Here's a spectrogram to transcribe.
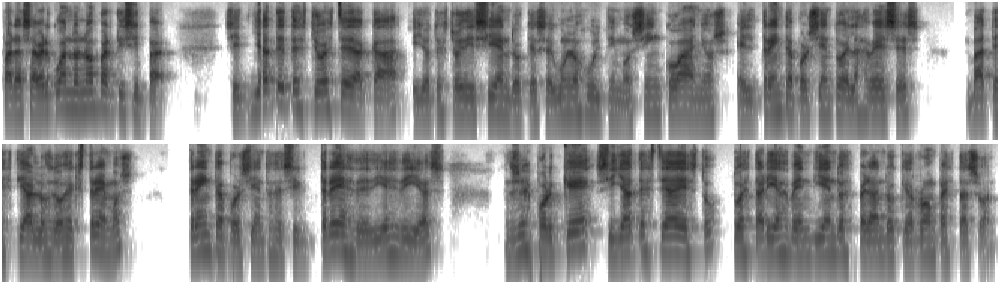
para saber cuándo no participar. Si ya te testeó este de acá y yo te estoy diciendo que según los últimos cinco años, el 30% de las veces va a testear los dos extremos, 30%, es decir, 3 de 10 días. Entonces, ¿por qué si ya testea esto, tú estarías vendiendo esperando que rompa esta zona?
